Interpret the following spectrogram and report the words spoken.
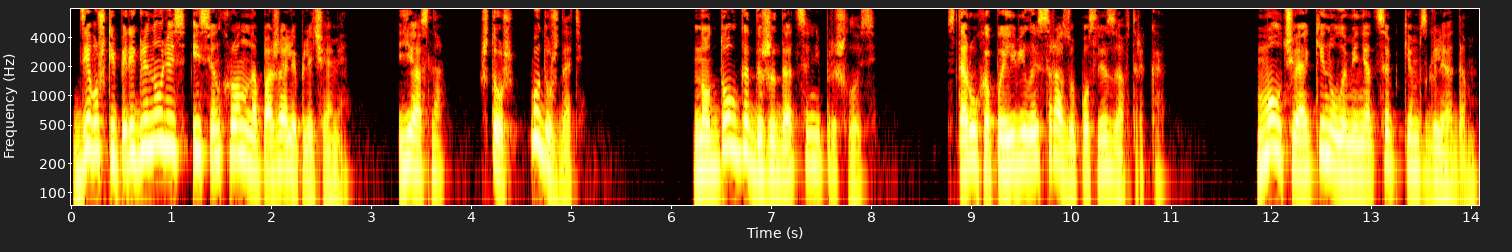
Девушки переглянулись и синхронно пожали плечами. «Ясно. Что ж, буду ждать». Но долго дожидаться не пришлось. Старуха появилась сразу после завтрака. Молча окинула меня цепким взглядом.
